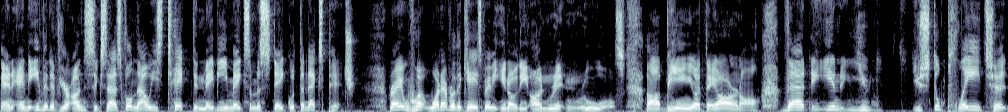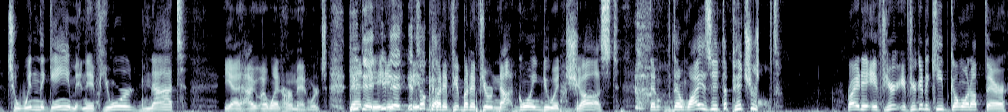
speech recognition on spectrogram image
And, and even if you're unsuccessful, now he's ticked and maybe he makes a mistake with the next pitch. Right, whatever the case may be, you know the unwritten rules uh, being what they are and all that you you you still play to to win the game, and if you're not yeah, I, I, went Herm Edwards. That you did. You if, did. It's okay. But if you, but if you're not going to adjust, then then why is it the pitcher's fault? Right? If you're if you're going to keep going up there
